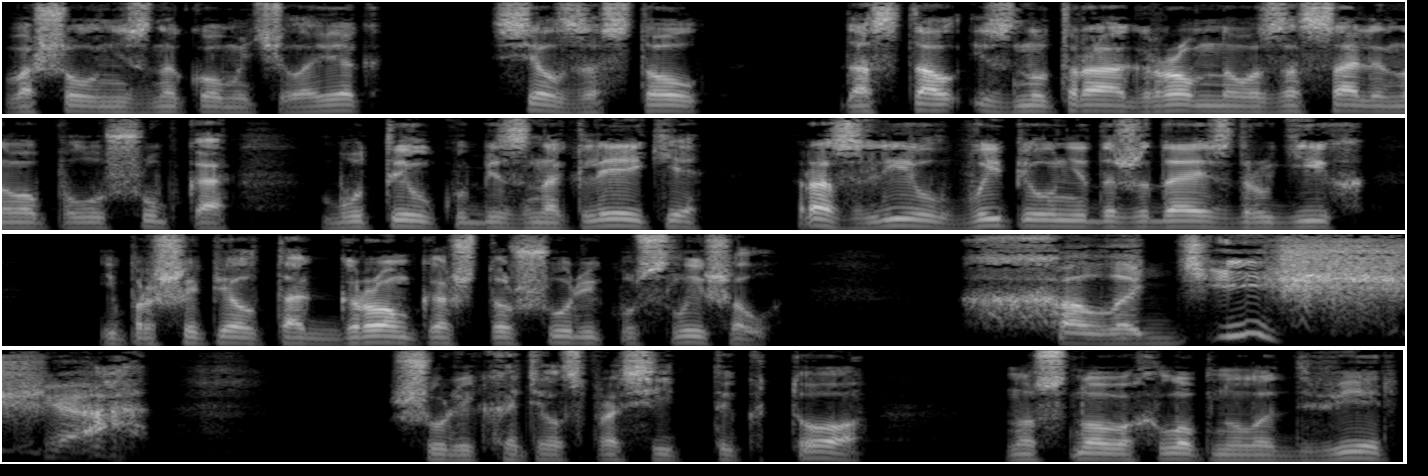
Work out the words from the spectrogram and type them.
Вошел незнакомый человек, сел за стол, достал изнутра огромного засаленного полушубка бутылку без наклейки, разлил, выпил, не дожидаясь других, и прошипел так громко, что Шурик услышал. «Холодища!» Шурик хотел спросить «ты кто?», но снова хлопнула дверь,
